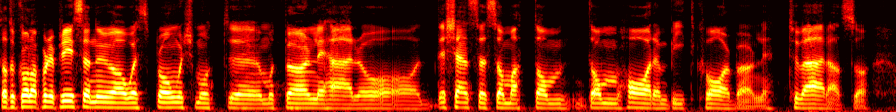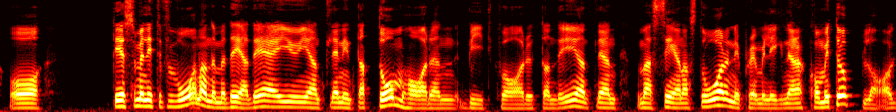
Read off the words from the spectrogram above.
Satt och kollade på reprisen nu av West Bromwich mot, uh, mot Burnley här och det känns väl som att de, de har en bit kvar Burnley. Tyvärr alltså. Och det som är lite förvånande med det, det är ju egentligen inte att de har en bit kvar utan det är egentligen de här senaste åren i Premier League när det har kommit upp lag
